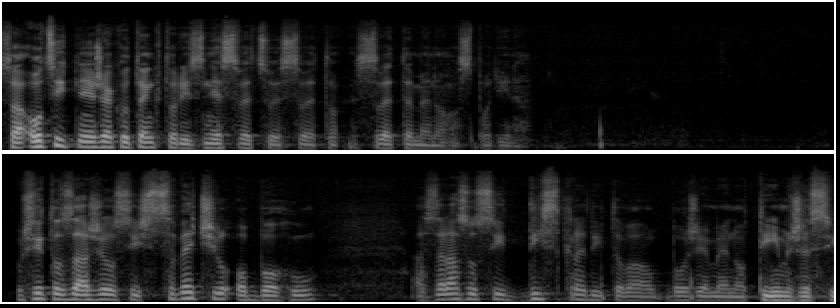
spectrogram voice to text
sa ocitneš ako ten, ktorý znesvedcuje sveto, sveté meno hospodina. Už si to zažil, si svedčil o Bohu a zrazu si diskreditoval Božie meno tým, že si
